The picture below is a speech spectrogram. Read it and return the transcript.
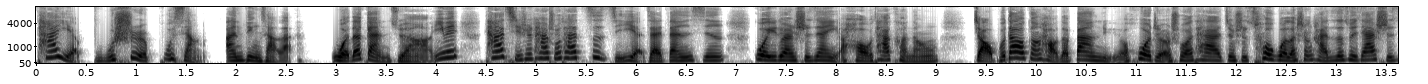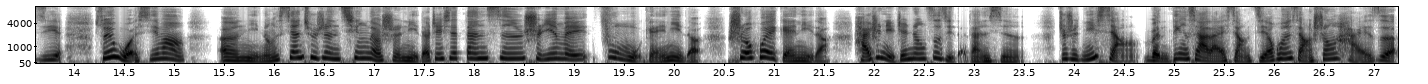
他也不是不想安定下来，我的感觉啊，因为他其实他说他自己也在担心，过一段时间以后，他可能找不到更好的伴侣，或者说他就是错过了生孩子的最佳时机。所以我希望。嗯，你能先去认清的是，你的这些担心是因为父母给你的，社会给你的，还是你真正自己的担心？就是你想稳定下来，想结婚，想生孩子，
